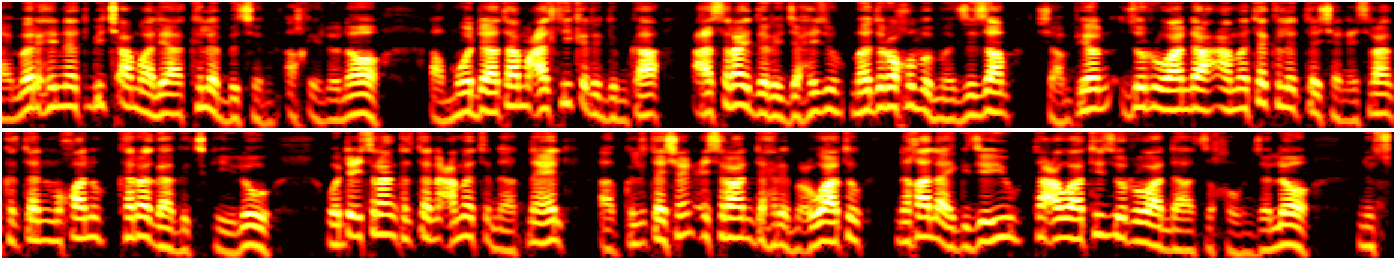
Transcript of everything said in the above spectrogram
ናይ መሪሕነት ቢጫ ማልያ ክለብስን ኣኽኢሉኖ ኣብ መወዳእታ መዓልቲ ቅድድም ከኣ ዓስራይ ደረጃ ሒዙ መድረኹ ብምእዝዛም ሻምፒዮን ዙር ሩዋንዳ ዓመተ 222 ምዃኑ ከረጋግጽ ክኢሉ ወዲ 22 ዓመት ናትናኤል ኣብ 220 ድሕሪ ምዕዋቱ ንኻልኣይ ግዜ እዩ ተዓዋቲ ዙር ሩዋንዳ ዝኸውን ዘሎ ንሱ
